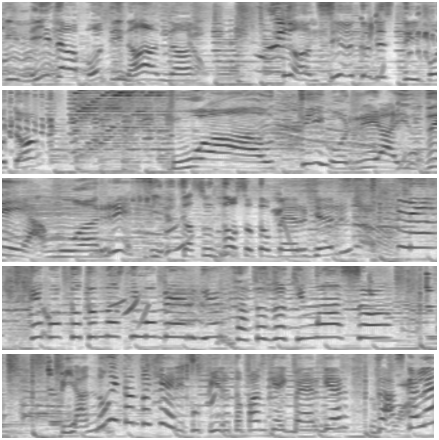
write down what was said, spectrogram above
κοιλίδα από την Άννα. Νάνση, έκανες τίποτα; Wow, τι ωραία ιδέα! Μου αρέσει! Θα σου δώσω το μπέργκερ! Ναι, έχω αυτό το νόστιμο μπέργκερ, θα το δοκιμάσω. Πιανού ήταν το χέρι που πήρε το pancake burger. Δάσκαλε,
